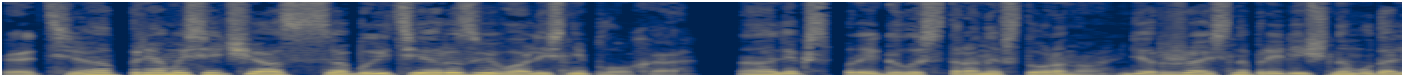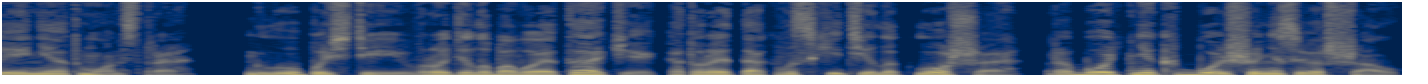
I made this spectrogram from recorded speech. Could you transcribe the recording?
Хотя прямо сейчас события развивались неплохо. Алекс прыгал из стороны в сторону, держась на приличном удалении от монстра. Глупостей, вроде лобовой атаки, которая так восхитила Клоша, работник больше не совершал.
